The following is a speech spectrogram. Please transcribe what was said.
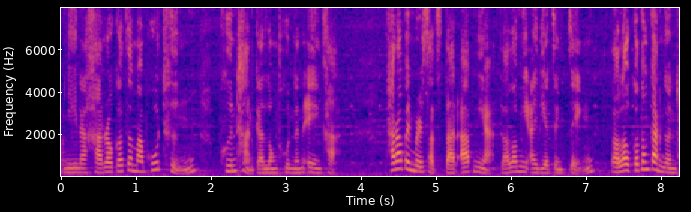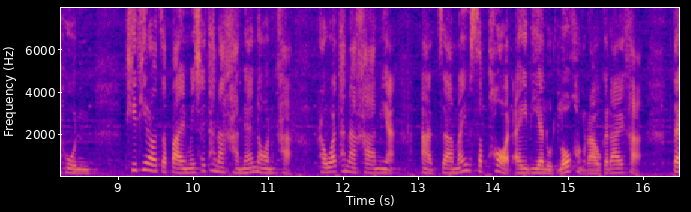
ทนี้นะคะเราก็จะมาพูดถึงพื้นฐานการลงทุนนั่นเองค่ะ ถ้าเราเป็นบริษัทสตาร์ทอัพเนี่ยแล้วเรามีไอเดียเจ๋งๆ แล้วเราก็ต้องการเงินทุน ที่ที่เราจะไปไม่ใช่ธนาคารแน่นอนค่ะ เพราะว่าธนาคารเนี่ยอาจจะไม่สปอร์ตไอเดียหลุดโลกของเราก็ได้ค่ะ แต่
